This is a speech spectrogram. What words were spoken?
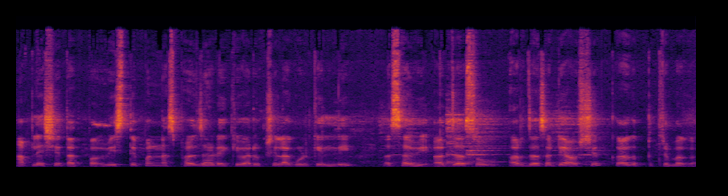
आपल्या शेतात प वीस ते पन्नास फळझाडे किंवा वृक्ष लागवड केलेली असावी. अर्जासो अर्जासाठी आवश्यक कागदपत्रे बघा.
